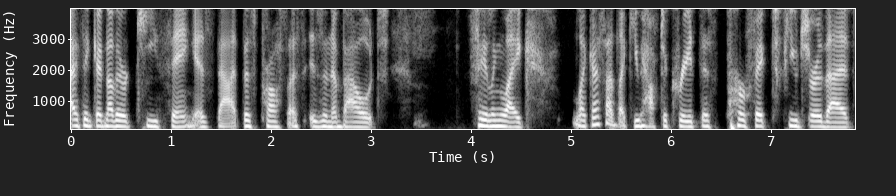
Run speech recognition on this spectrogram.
I think, another key thing is that this process isn't about feeling like, like I said, like you have to create this perfect future that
